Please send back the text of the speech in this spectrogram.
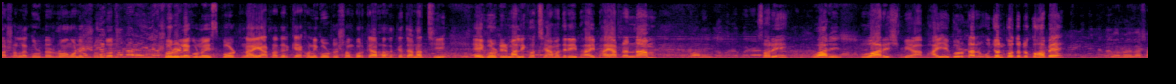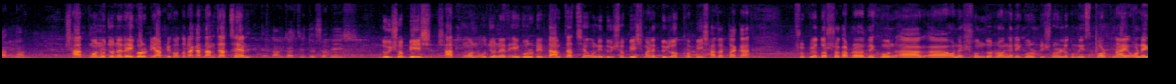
মাসাল্লাহ গরুটার রং অনেক সুন্দর। শরীরে কোনো স্পোর্ট নাই আপনাদেরকে এখন এই গরুটির সম্পর্কে আপনাদেরকে জানাচ্ছি। এই গরুটির মালিক হচ্ছে আমাদের এই ভাই। ভাই আপনার নাম? সরি ওয়ারিস ওয়ারিশ মিয়া। ভাই এই গরুটার ওজন কতটুকু হবে? ওজন হবে সাত মন। সাত মন ওজনের এই গরুটি আপনি কত টাকা দাম চাচ্ছেন? দাম চাচ্ছে দুশো বিশ। দুইশো বিশ। সাত মন ওজনের এই গরুটির দাম চাচ্ছে উনি দুইশো বিশ মানে দুই লক্ষ বিশ হাজার টাকা। সুপ্রিয় দর্শক, আপনারা দেখুন অনেক সুন্দর রঙের এই গরুটি শরীরে কোনো স্পট নাই, অনেক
